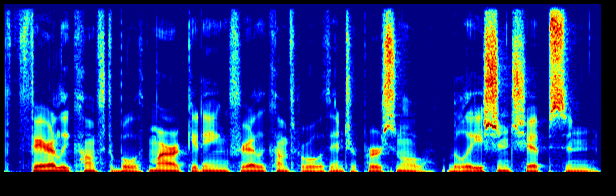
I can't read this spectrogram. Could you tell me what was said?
fairly comfortable with marketing, fairly comfortable with interpersonal relationships and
